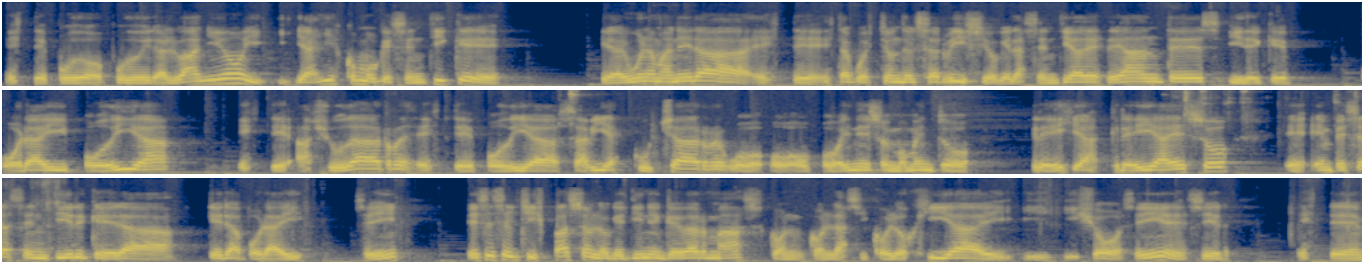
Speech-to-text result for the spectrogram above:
este, pudo, pudo ir al baño y ahí es como que sentí que, que de alguna manera este, esta cuestión del servicio, que la sentía desde antes y de que por ahí podía este, ayudar, este, podía, sabía escuchar o, en ese momento creía, creía eso, eh, empecé a sentir que era, que era por ahí. ¿sí? Ese es el chispazo en lo que tiene que ver más con, la psicología y, yo, ¿sí? es decir, este,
